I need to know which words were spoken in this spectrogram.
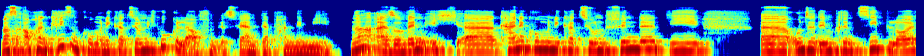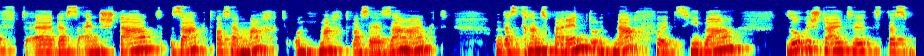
was auch an Krisenkommunikation nicht gut gelaufen ist während der Pandemie. Ne? Also wenn ich äh, keine Kommunikation finde, die äh, unter dem Prinzip läuft, äh, dass ein Staat sagt, was er macht und macht, was er sagt und das transparent und nachvollziehbar so gestaltet, dass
